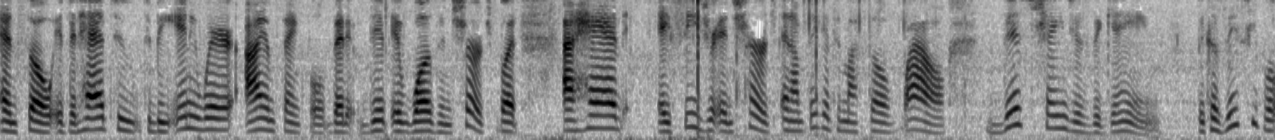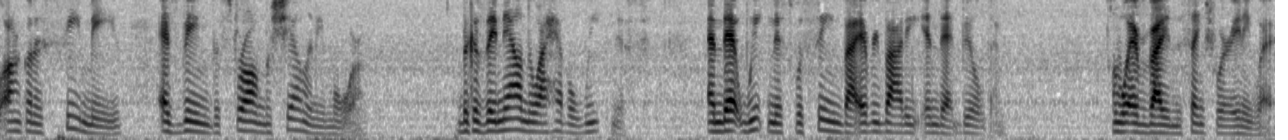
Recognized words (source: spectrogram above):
And so if it had to to be anywhere, I am thankful that it did it was in church, but I had a seizure in church and I'm thinking to myself, wow, this changes the game because these people aren't going to see me as being the strong Michelle anymore because they now know I have a weakness. And that weakness was seen by everybody in that building. Well, everybody in the sanctuary anyway.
